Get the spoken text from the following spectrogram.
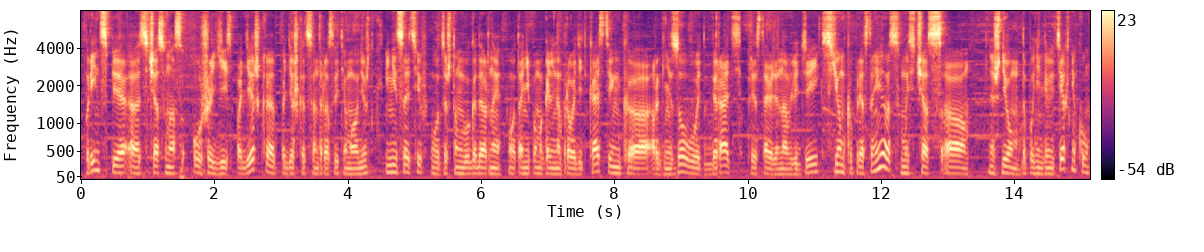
В принципе, э, сейчас у нас уже есть поддержка, поддержка Центра развития молодежных инициатив, вот за что мы благодарны. Вот они помогали нам проводить кастинг, э, организовывать, отбирать, предоставили нам людей. Съемка приостановилась, мы сейчас э, ждем дополнительную технику.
